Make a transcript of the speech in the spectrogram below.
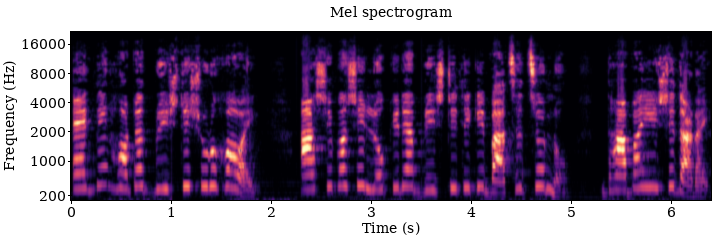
একদিন হঠাৎ বৃষ্টি শুরু হওয়ায় আশেপাশের লোকেরা বৃষ্টি থেকে বাঁচার জন্য ধাবায় এসে দাঁড়ায়।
